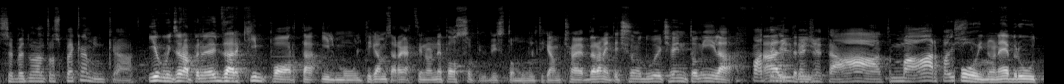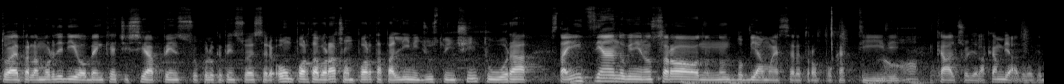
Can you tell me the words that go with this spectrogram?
Se vedo un altro spectra mi incazzo. Io comincerò a penalizzare chi importa il multicam. Cioè, ragazzi, non ne posso più di sto multicam. Cioè, veramente ci sono 200.000 Fatevi il altri. vegetato, marpa. Poi non è brutto, eh, per l'amor di Dio, benché ci sia, penso, quello che penso essere o un portaborraccia o un portapallini giusto in cintura. Sta iniziando, quindi non sarò. Non, non dobbiamo essere troppo cattivi. No. Il calcio gliel'ha cambiato perché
